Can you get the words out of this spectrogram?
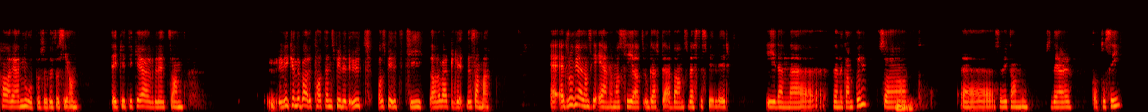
har jeg noe positivt å si om. Ikitiki er litt sånn Vi kunne bare tatt en spiller ut og spilt ti. Det hadde vært litt det samme. Jeg, jeg tror vi er ganske enige om å si at Ugarte er banens beste spiller i denne, denne kampen. Så, Mm. eh, så vi kan Så det er godt å si.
